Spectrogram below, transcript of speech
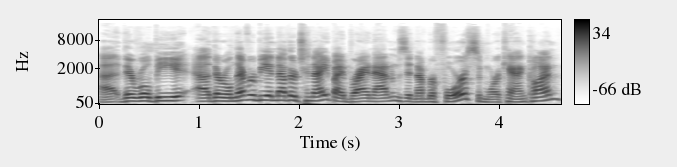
Uh, there will be uh, there will never be another tonight by Bryan Adams at number four. Some more CanCon.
